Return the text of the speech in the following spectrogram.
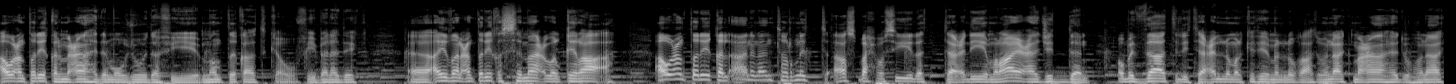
أو عن طريق المعاهد الموجودة في منطقتك أو في بلدك آه، أيضا عن طريق السماع والقراءة. أو عن طريق الآن الإنترنت أصبح وسيلة تعليم رائعة جدا وبالذات لتعلم الكثير من اللغات. وهناك معاهد وهناك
